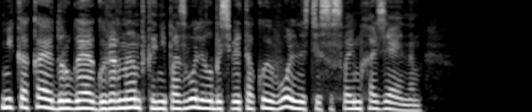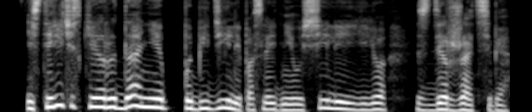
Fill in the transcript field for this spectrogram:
Никакая другая гувернантка не позволила бы себе такой вольности со своим хозяином — Истерические рыдания победили последние усилия ее сдержать себя.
